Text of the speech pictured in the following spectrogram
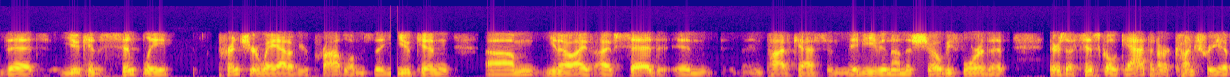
that you can simply print your way out of your problems. That you can, um, you know, I've I've said in in podcasts and maybe even on the show before that there's a fiscal gap in our country of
